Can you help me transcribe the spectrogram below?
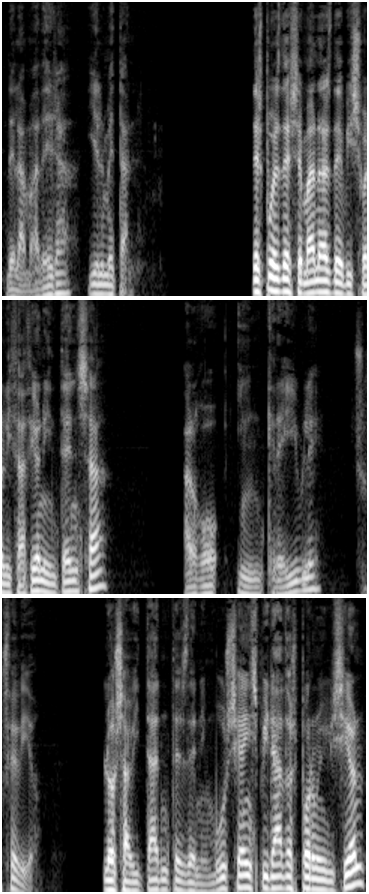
de la madera y el metal. Después de semanas de visualización intensa, algo increíble sucedió. Los habitantes de Nimbusia, inspirados por mi visión,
